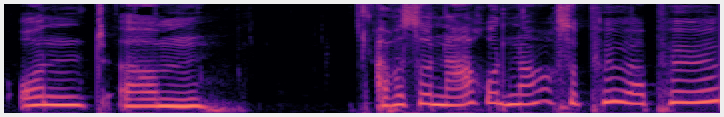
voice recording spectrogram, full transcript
Und ähm, aber so nach und nach, so peu à peu,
